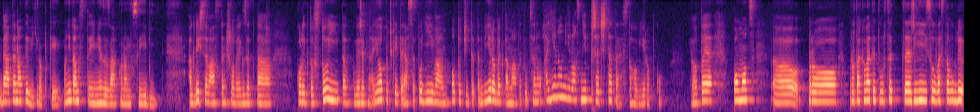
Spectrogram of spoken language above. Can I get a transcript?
dáte na ty výrobky. Oni tam stejně ze zákona musí být. A když se vás ten člověk zeptá, kolik to stojí, tak vy řekne, jo, počkejte, já se podívám, otočíte ten výrobek, tam máte tu cenu a jenom ji vlastně přečtete z toho výrobku. Jo, to je pomoc uh, pro, pro takové ty tvůrce, kteří jsou ve stavu, kdy,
